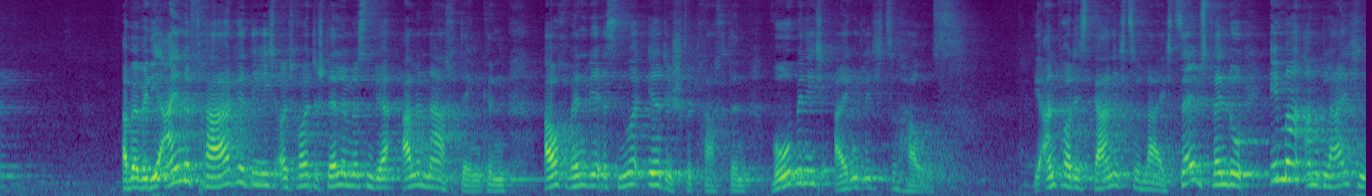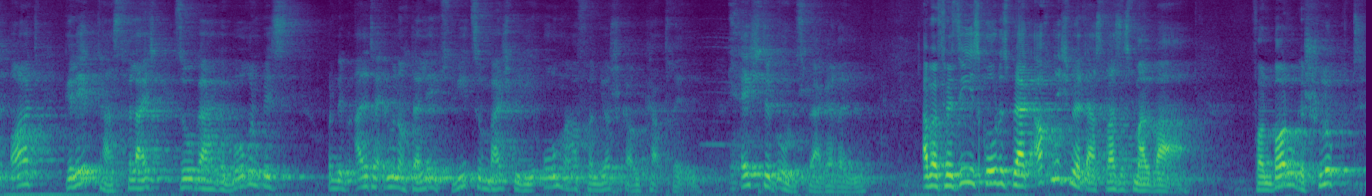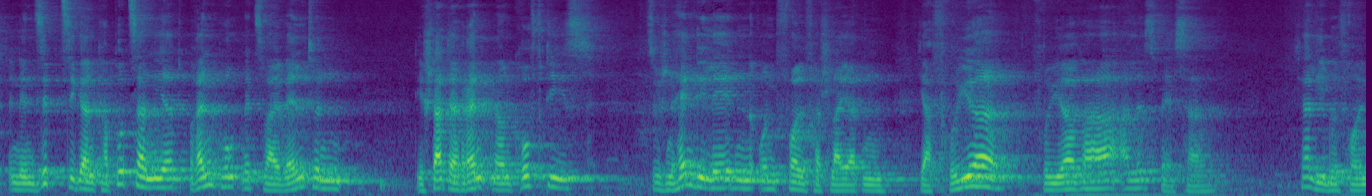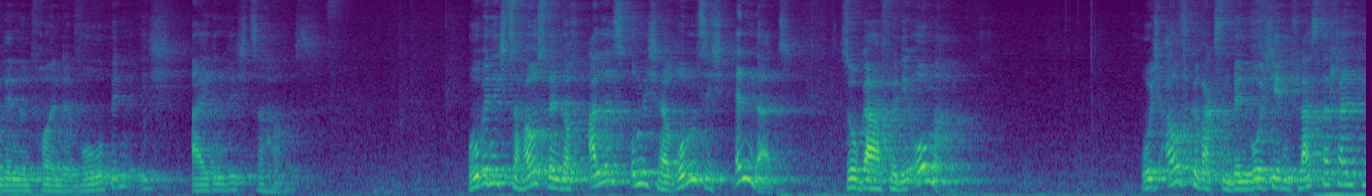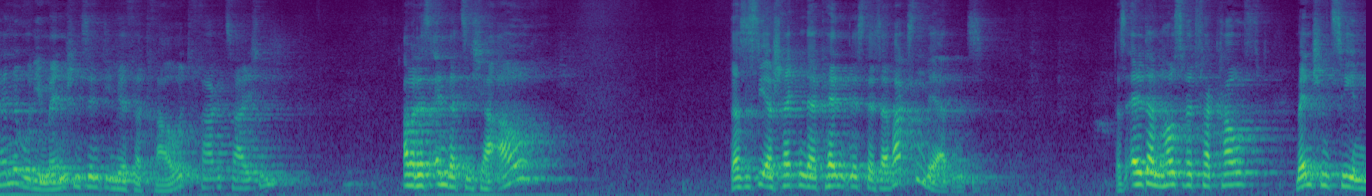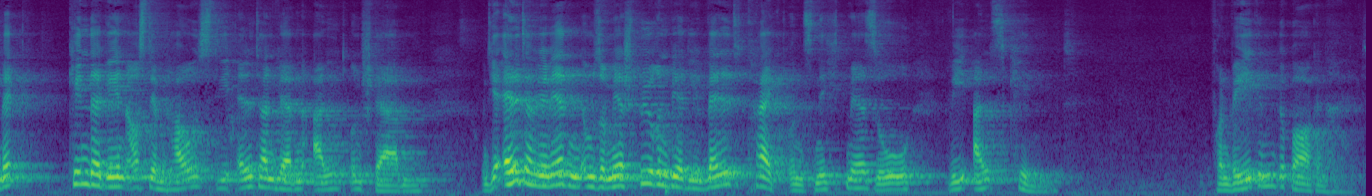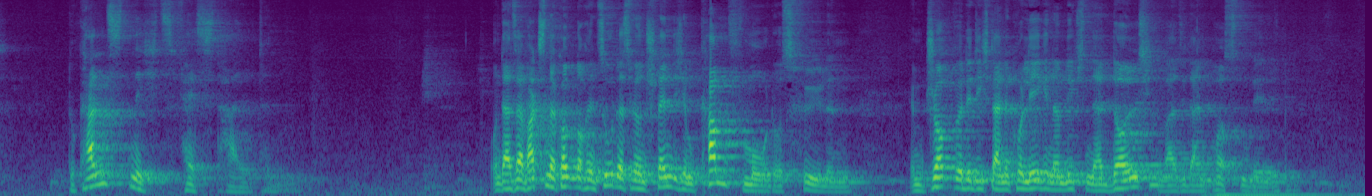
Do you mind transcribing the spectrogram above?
Aber über die eine Frage, die ich euch heute stelle, müssen wir alle nachdenken, auch wenn wir es nur irdisch betrachten. Wo bin ich eigentlich zu Hause? Die Antwort ist gar nicht so leicht. Selbst wenn du immer am gleichen Ort gelebt hast, vielleicht sogar geboren bist und im Alter immer noch da lebst, wie zum Beispiel die Oma von Joschka und Katrin, echte Godesbergerin. Aber für sie ist Godesberg auch nicht mehr das, was es mal war. Von Bonn geschluckt, in den 70ern kaputt saniert, Brennpunkt mit zwei Welten, die Stadt der Rentner und Gruftis, zwischen Handyläden und Vollverschleierten. Ja, früher, früher war alles besser. Ja, liebe Freundinnen und Freunde, wo bin ich eigentlich zu Hause? Wo bin ich zu Hause, wenn doch alles um mich herum sich ändert, sogar für die Oma? Wo ich aufgewachsen bin, wo ich jeden Pflasterstein kenne, wo die Menschen sind, die mir vertraut? Fragezeichen. Aber das ändert sich ja auch. Das ist die erschreckende Erkenntnis des Erwachsenwerdens. Das Elternhaus wird verkauft, Menschen ziehen weg, Kinder gehen aus dem Haus, die Eltern werden alt und sterben. Und je älter wir werden, umso mehr spüren wir, die Welt trägt uns nicht mehr so wie als Kind. Von wegen Geborgenheit. Du kannst nichts festhalten. Und als Erwachsener kommt noch hinzu, dass wir uns ständig im Kampfmodus fühlen. Im Job würde dich deine Kollegin am liebsten erdolchen, weil sie deinen Posten will.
